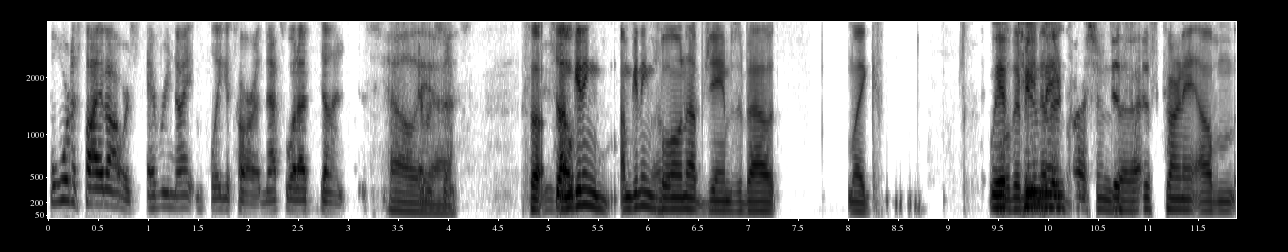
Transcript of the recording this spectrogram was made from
four to five hours every night and play guitar and that's what i've done Hell ever yeah. since So, So- I'm getting I'm getting blown up, James, about like We Will have there be two another main questions. this that I- Discarnate album.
